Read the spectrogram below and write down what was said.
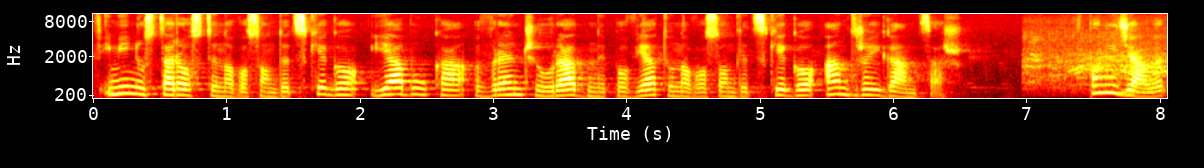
W imieniu starosty nowosądeckiego jabłka wręczył radny powiatu nowosądeckiego Andrzej Gancarz. W poniedziałek,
